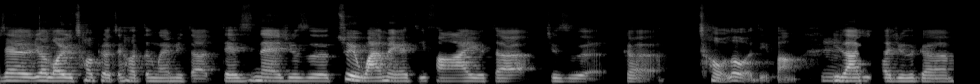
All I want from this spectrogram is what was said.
侪要老有钞票才好蹲辣埃面搭。但是呢，就是最完美的地方也有得，就是搿丑陋的地方。伊嗯拉面搭就是搿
